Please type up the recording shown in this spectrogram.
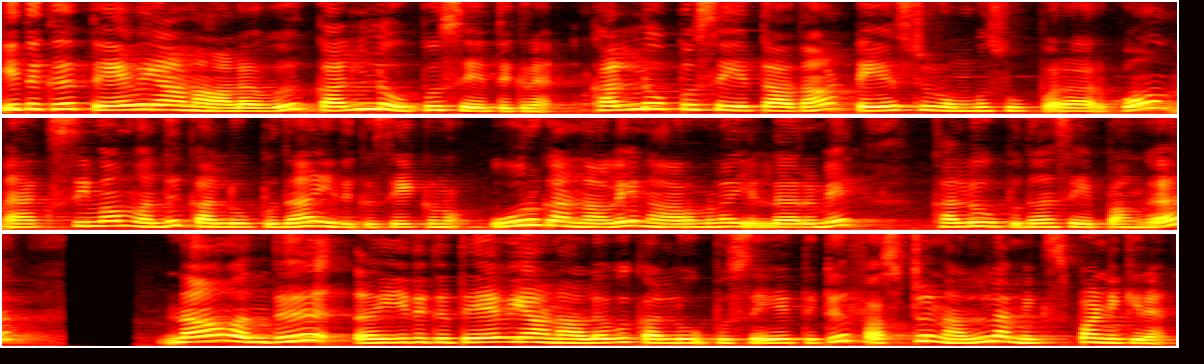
இதுக்கு தேவையான அளவு கல் உப்பு சேர்த்துக்கிறேன். கல் உப்பு சேர்த்தா தான் டேஸ்ட்டு ரொம்ப சூப்பராக இருக்கும். மேக்ஸிமம் வந்து கல் உப்பு தான் இதுக்கு சேர்க்கணும். ஊறுகாய்னாலே நார்மலாக எல்லாருமே கல் உப்பு தான் சேர்ப்பாங்க. நான் வந்து இதுக்கு தேவையான அளவு கல் உப்பு சேர்த்துட்டு ஃபஸ்ட்டு நல்லா மிக்ஸ் பண்ணிக்கிறேன்.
